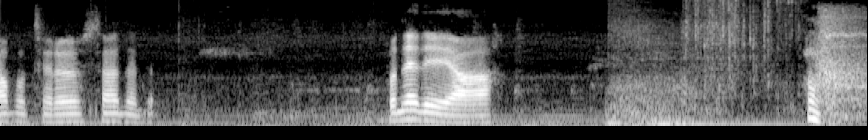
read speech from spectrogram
Abi teröristler dedi. Bu ne diyor ya? Of.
